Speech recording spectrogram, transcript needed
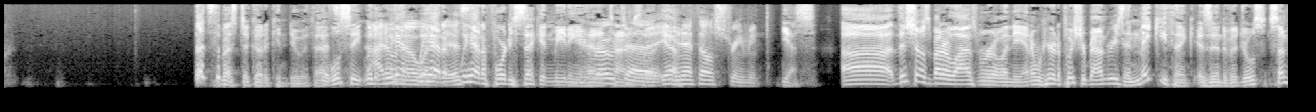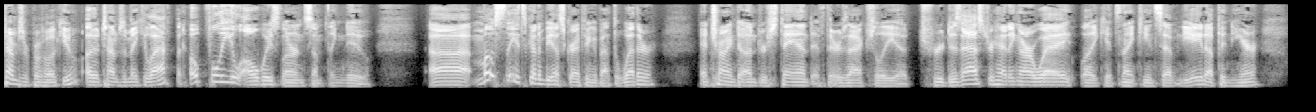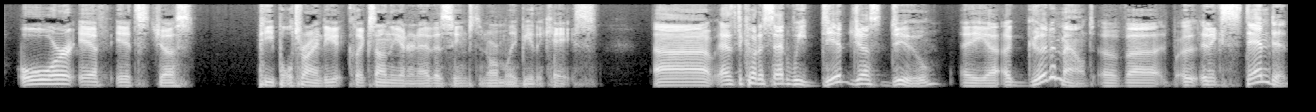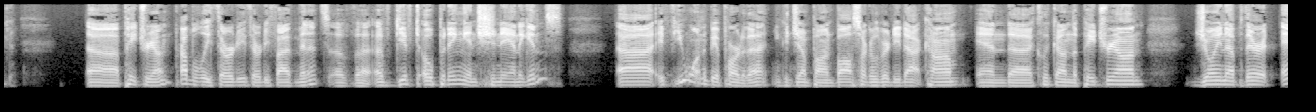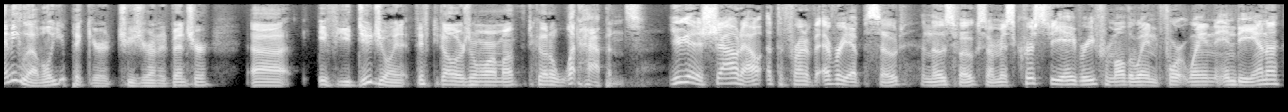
That's the best Dakota can do with that. That's- we'll see. We, I don't we had, know we had it a, we had a 40 second meeting He ahead wrote of time. uh, so, yeah. NFL streaming. Yes. Uh, this show is about our lives in rural Indiana. We're here to push your boundaries and make you think as individuals. Sometimes we provoke you, other times we make you laugh, but hopefully you'll always learn something new. Uh, mostly it's going to be us griping about the weather and trying to understand if there's actually a true disaster heading our way, like it's 1978 up in here, or if it's just people trying to get clicks on the internet, as seems to normally be the case. Uh, as Dakota said, we did just do a uh, a good amount of uh, an extended uh, Patreon, probably 30, 35 minutes of of gift opening and shenanigans. Uh, if you want to be a part of that, you can jump on bosshogofliberty.com and uh, click on the Patreon. Join up there at any level. You pick your choose your own adventure. Uh, if you do join at fifty dollars or more a month, Dakota, what happens? You get a shout out at the front of every episode, and those folks are Miss Christy Avery from all the way in Fort Wayne, Indiana.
